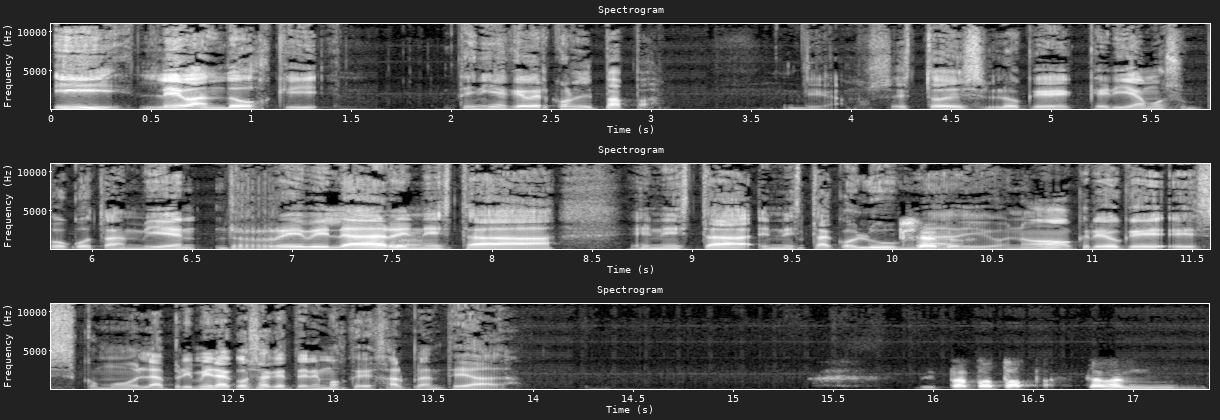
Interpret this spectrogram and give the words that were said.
y Lewandowski tenía que ver con el Papa digamos. Esto es lo que queríamos un poco también revelar en esta en esta en esta columna, Claro. digo, ¿no? Creo que es como la primera cosa que tenemos que dejar planteada. De papa a papa. Estaban,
